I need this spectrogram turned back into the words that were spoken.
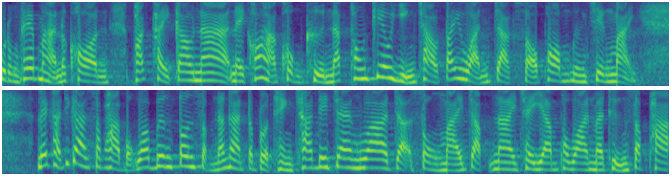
กรุงเทพมหานคร พักไทยก้าวหน้า ในข้อหาข่มขืนนักท่องเที่ยวหญิงชาวไต้หวันจากสพเมืองเชียงใหม่ เลขาธิการสภาบอกว่าเบื้องต้นสำนักงานตำรวจแห่งชาติได้แจ้งว่าจะส่งหมายจับนายชัยยามพวานมาถึงสภา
